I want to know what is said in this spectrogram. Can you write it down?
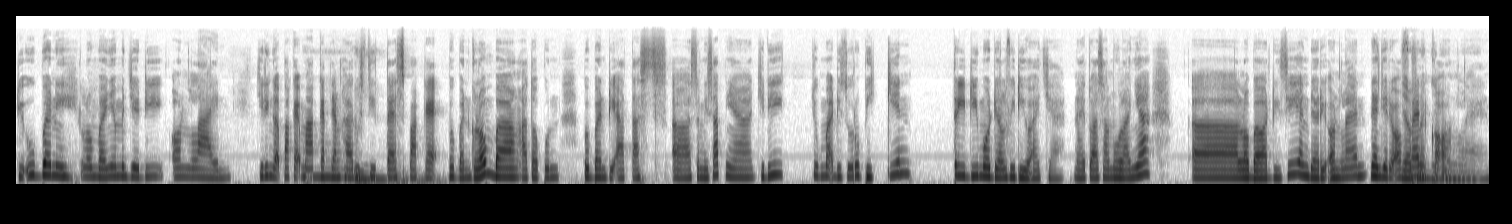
diubah nih lombanya menjadi online. Jadi nggak pakai market yang harus iya. dites pakai beban gelombang ataupun beban di atas uh, semisapnya. Jadi cuma disuruh bikin 3D model video aja. Nah itu asal mulanya uh, lomba audisi yang dari online dan jadi offline offline ke jadi online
